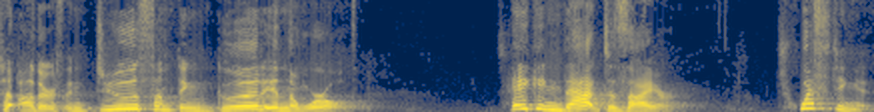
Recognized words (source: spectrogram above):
to others and do something good in the world. Taking that desire twisting it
